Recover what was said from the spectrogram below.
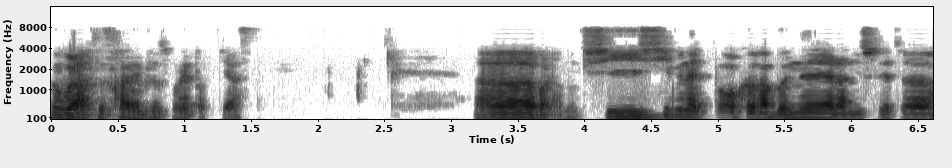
Donc voilà, ce sera la même chose pour les podcasts. Voilà. Donc si si vous n'êtes pas encore abonné à la newsletter,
